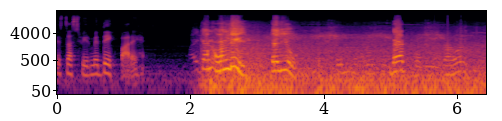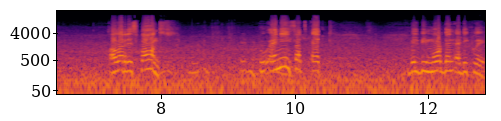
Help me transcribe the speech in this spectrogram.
इस तस्वीर में देख पा रहे हैं। I can only tell you that our response to any such act will be more than adequate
